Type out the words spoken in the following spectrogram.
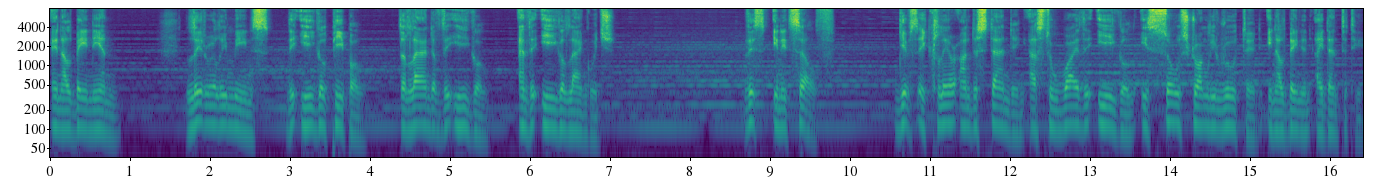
and Albanian, literally means the eagle people, the land of the eagle, and the eagle language. This in itself gives a clear understanding as to why the eagle is so strongly rooted in Albanian identity.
